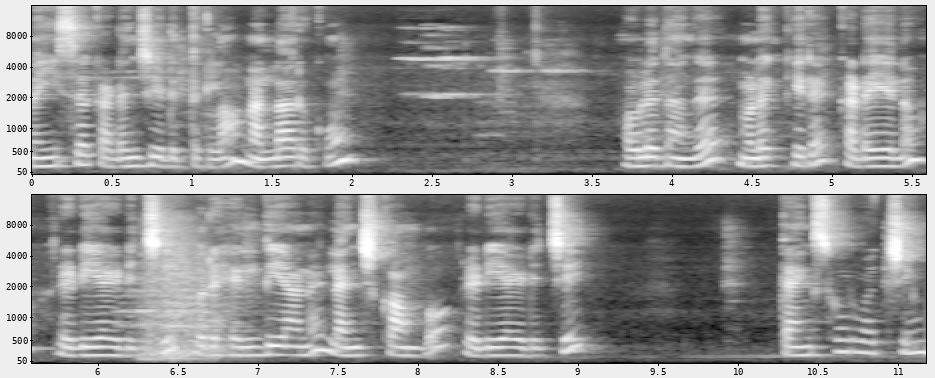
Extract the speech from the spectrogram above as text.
நைஸாக கடைஞ்சி எடுத்துக்கலாம். நல்லாயிருக்கும் அவ்வளோதாங்க. முளைக்கீரை கடையெல்லாம் ரெடி ஆகிடுச்சு ஒரு ஹெல்த்தியான லஞ்ச் காம்போ ரெடி ஆகிடுச்சு தேங்க்ஸ் ஃபார் வாட்சிங்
